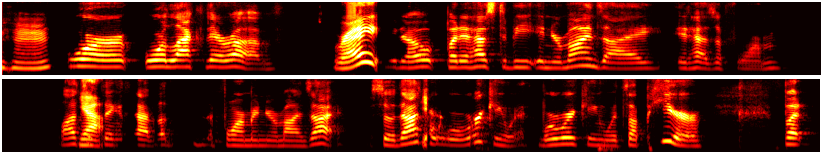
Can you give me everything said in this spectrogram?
Mhm. or or lack thereof right. You know but it has to be in your mind's eye. It has a form. Lots Yeah. of things have a the form in your mind's eye. So that's Yeah. what we're working with. We're working what's up here but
